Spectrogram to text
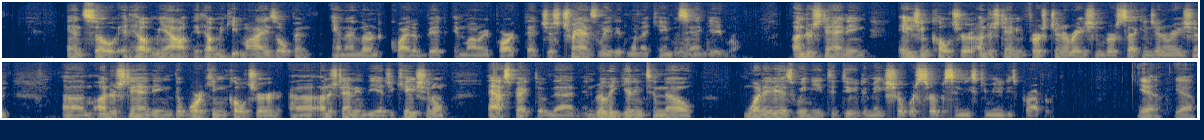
And so it helped me out. It helped me keep my eyes open, and I learned quite a bit in Monterey Park that just translated when I came to San Gabriel. Understanding Asian culture, understanding first generation versus second generation, um, understanding the working culture, uh, understanding the educational aspect of that, and really getting to know what it is we need to do to make sure we're servicing these communities properly. Yeah, yeah,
